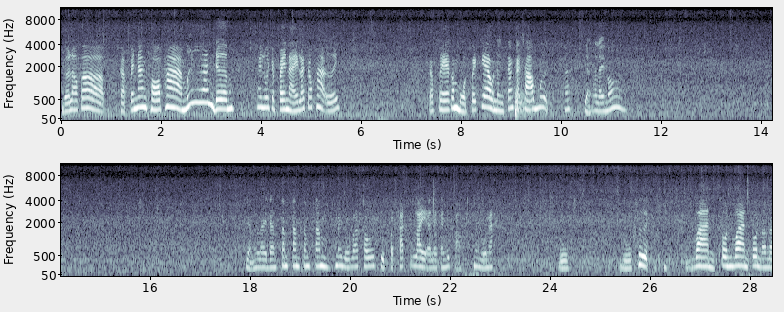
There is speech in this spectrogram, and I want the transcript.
เดี๋ยวเราก็กลับไปนั่งทอผ้าเหมือนเดิม ไม่รู้จะไปไหนแล้วเจ้าข้าเอ๋ยกาแฟก็หมดไปแก้วหนึ่งตั้งแต่เช้ามืดนะเสียงอะไรเนาะเสียงอะไรดังตั้มตั้มตั้มตั้มไม่รู้ว่าเขาจุดประทัดไล่อะไรกันหรือเปล่า ไม่รู้นะ ดู ดูพืชว่านต้นว่านต้นอะไร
